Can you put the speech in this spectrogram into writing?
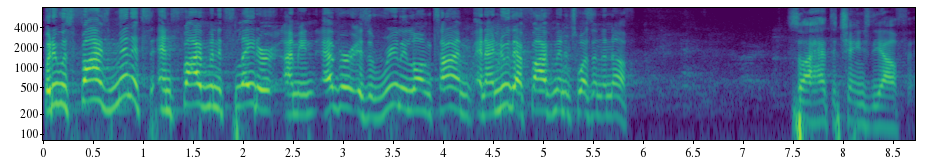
But it was five minutes, and five minutes later, I mean, ever is a really long time, and I knew that five minutes wasn't enough. So I had to change the outfit.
